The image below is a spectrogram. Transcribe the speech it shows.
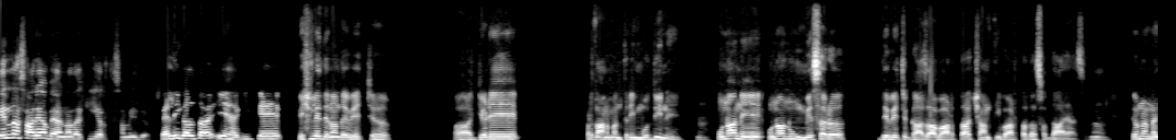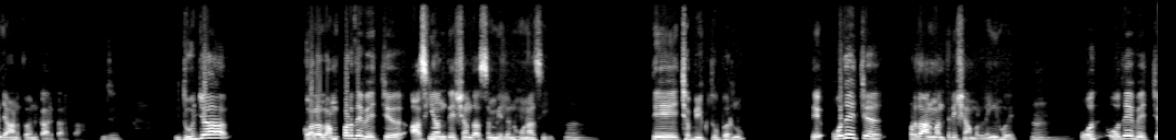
ਇਹਨਾਂ ਸਾਰਿਆਂ ਬਿਆਨਾਂ ਦਾ ਕੀ ਅਰਥ ਸਮਝਦੇ ਹੋ ਪਹਿਲੀ ਗੱਲ ਤਾਂ ਇਹ ਹੈਗੀ ਕਿ ਪਿਛਲੇ ਦਿਨਾਂ ਦੇ ਵਿੱਚ ਜਿਹੜੇ ਪ੍ਰਧਾਨ ਮੰਤਰੀ ਮੋਦੀ ਨੇ। ਉਹਨਾਂ ਨੇ ਉਹਨਾਂ ਨੂੰ ਮਿਸਰ ਦੇ ਵਿੱਚ ਗਾਜ਼ਾ ਵਾਰਤਾ ਸ਼ਾਂਤੀ ਵਾਰਤਾ ਦਾ ਸੱਦਾ ਆਇਆ ਸੀ। ਤੇ ਉਹਨਾਂ ਨੇ ਜਾਣ ਤੋਂ ਇਨਕਾਰ ਕਰਤਾ। ਜੀ। ਦੂਜਾ ਕੋਲਾਲੰਪਰ ਦੇ ਵਿੱਚ ਆਸੀਆਨ ਦੇਸ਼ਾਂ ਦਾ ਸੰਮੇਲਨ ਹੋਣਾ ਸੀ। ਤੇ 26 ਅਕਤੂਬਰ ਨੂੰ। ਤੇ ਉਹਦੇ 'ਚ ਪ੍ਰਧਾਨ ਮੰਤਰੀ ਸ਼ਾਮਲ ਨਹੀਂ ਹੋਏ। ਉਹਦੇ ਵਿੱਚ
